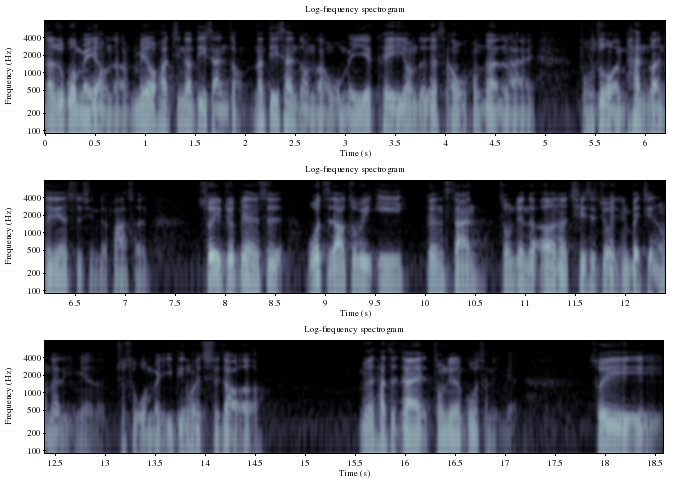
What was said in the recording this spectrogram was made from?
那如果没有呢？没有的话进到第三种，那第三种呢，我们也可以用这个散户空单来辅助我们判断这件事情的发生。所以就变成是我只要注意一跟三中间的二呢，其实就已经被兼容在里面了。就是我们一定会吃到二，因为它是在中间的过程里面。所以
